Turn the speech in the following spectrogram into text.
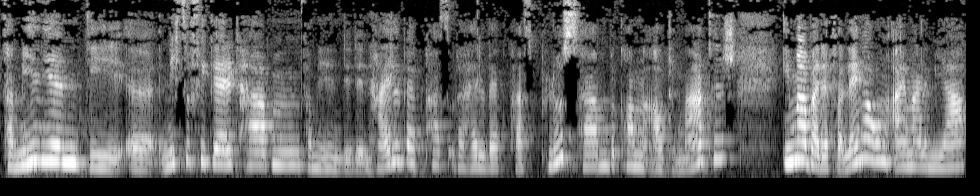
Familien, die äh, nicht so viel Geld haben, Familien, die den Heidelberg Pass oder Heidelberg Pass Plus haben, bekommen automatisch immer bei der Verlängerung einmal im Jahr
